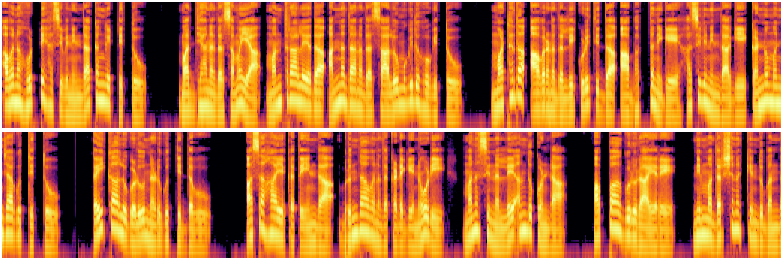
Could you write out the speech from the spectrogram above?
ಅವನ ಹೊಟ್ಟೆ ಹಸಿವಿನಿಂದ ಕಂಗೆಟ್ಟಿತ್ತು. ಮಧ್ಯಾಹ್ನದ ಸಮಯ ಮಂತ್ರಾಲಯದ ಅನ್ನದಾನದ ಸಾಲು ಮುಗಿದು ಹೋಗಿತ್ತು ಮಠದ ಆವರಣದಲ್ಲಿ ಕುಳಿತಿದ್ದ ಆ ಭಕ್ತನಿಗೆ ಹಸಿವಿನಿಂದಾಗಿ ಕಣ್ಣು ಮಂಜಾಗುತ್ತಿತ್ತು. ಕೈಕಾಲುಗಳು ನಡುಗುತ್ತಿದ್ದವು. ಅಸಹಾಯಕತೆಯಿಂದ ಬೃಂದಾವನದ ಕಡೆಗೆ ನೋಡಿ ಮನಸ್ಸಿನಲ್ಲೇ ಅಂದುಕೊಂಡ, ಅಪ್ಪಾ ಗುರುರಾಯರೇ, ನಿಮ್ಮ ದರ್ಶನಕ್ಕೆಂದು ಬಂದ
